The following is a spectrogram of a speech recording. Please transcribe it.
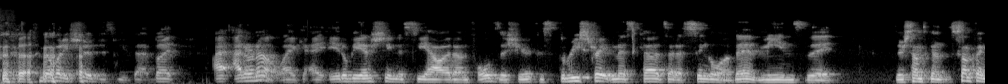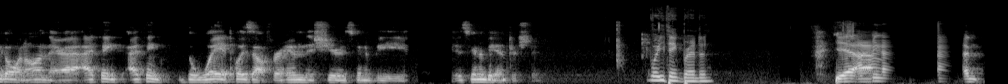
but nobody should dispute that. But I, I don't know. Like I, it'll be interesting to see how it unfolds this year because three straight missed cuts at a single event means that there's something something going on there. I, I think I think the way it plays out for him this year is going to be is going to be interesting. What do you think, Brendan? Yeah, I I'm,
